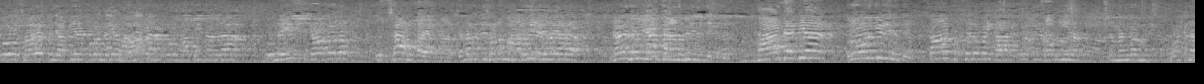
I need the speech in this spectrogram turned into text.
ਕੋਲ ਸਾਰੇ ਪੰਜਾਬੀਆਂ ਕੋਲ, ਮੇਰੀਆਂ ਮਾਵਾਂ ਭੈਣਾਂ ਕੋਲ ਮਾਫੀ ਮੰਗਦਾ। ਉਹ ਨਹੀਂ ਕਿਉਂਕਿ ਉਹਦਾ ਗੁੱਸਾ ਹੁੰਦਾ ਆ ਨਾਲ। ਕਹਿੰਦਾ ਵੀ ਤੁਸੀਂ ਸਾਨੂੰ ਮਾਰ ਵੀ ਰਹੇ ਹੋ ਯਾਰ ਨਾਲੇ ਸਾਨੂੰ ਯਾਰ ਜਾਣ ਵੀ ਨਹੀਂ ਦਿੰਦੇ ਕਦੇ ਮਾਰਦੇ ਵੀ ਆ, ਰੋਣ ਵੀ ਨਹੀਂ ਦਿੰਦੇ। ਤਾਂ ਗੁੱਸੇ ਤੋਂ ਬਈ ਗਾਲ ਕੱਢਦੀ ਸੌਣੀ ਆ। ਤੇ ਮੰਗਾ ਹੁਣ ਕਹਿੰਦਾ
